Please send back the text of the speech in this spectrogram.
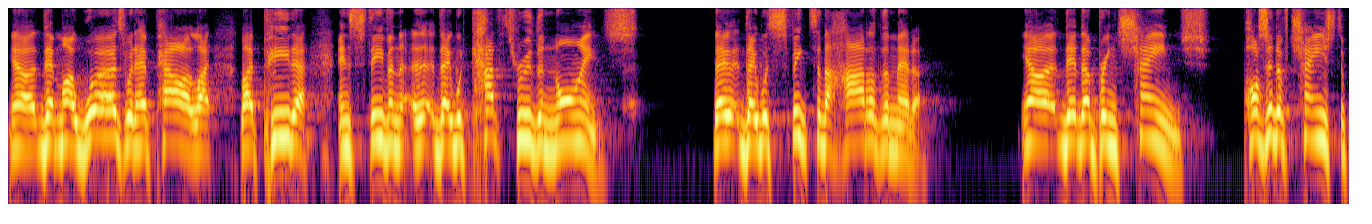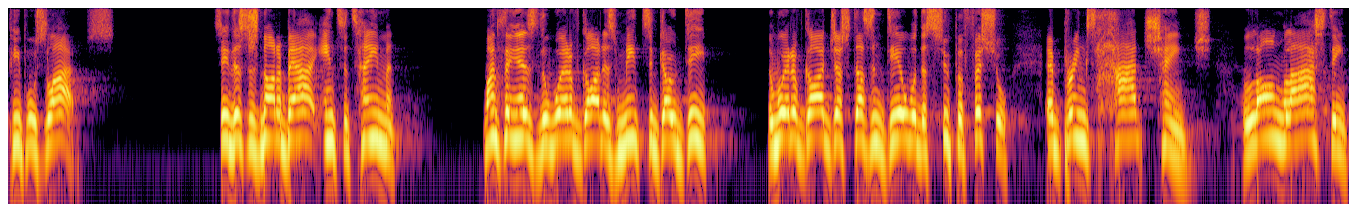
You know, that my words would have power, like, like Peter and Stephen, uh, they would cut through the noise. They, they would speak to the heart of the matter. You know, they, they'll bring change, positive change to people's lives. See, this is not about entertainment. One thing is, the Word of God is meant to go deep. The Word of God just doesn't deal with the superficial, it brings heart change, long lasting,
